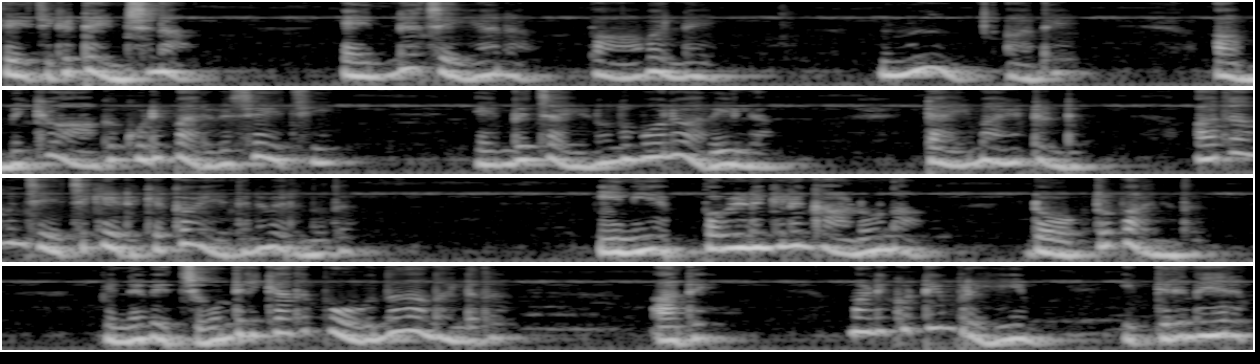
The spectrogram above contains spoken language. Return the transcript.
ചേച്ചിക്ക് ടെൻഷനാ. എന്നാ ചെയ്യാനാ? പാവല്ലേ. അതെ. അമ്മയ്ക്കും ആകെ കൂടി പരവശ ചേച്ചി. എന്ത് ചെയ്യണമെന്ന് പോലും അറിയില്ല. ടൈം ആയിട്ടുണ്ട്. അവൻ ചേച്ചിക്ക് ഇടയ്ക്കൊക്കെ വേദന വരുന്നത്. ഇനി എപ്പോൾ വേണമെങ്കിലും കാണുമെന്നാണ് ഡോക്ടർ പറഞ്ഞത്. പിന്നെ വെച്ചുകൊണ്ടിരിക്കാതെ പോകുന്നതാണ് നല്ലത്. അതെ മണിക്കുട്ടിയും പ്രിയയും ഇത്തിരി നേരം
